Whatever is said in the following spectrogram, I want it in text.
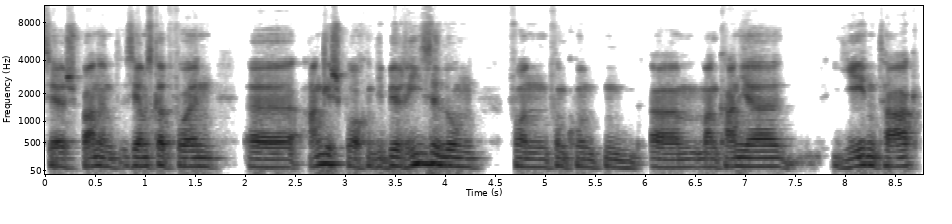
Sehr spannend. Sie haben es gerade vorhin äh, angesprochen, die Berieselung von, von Kunden. Ähm, man kann ja jeden Tag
